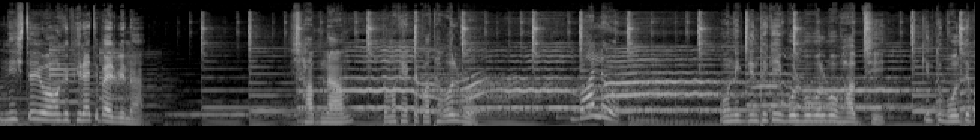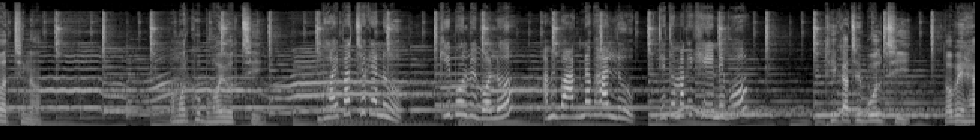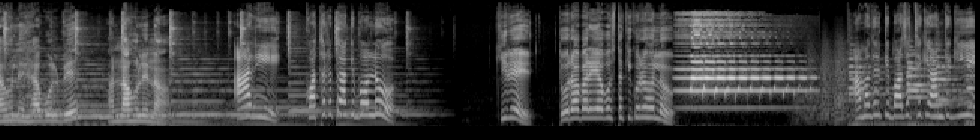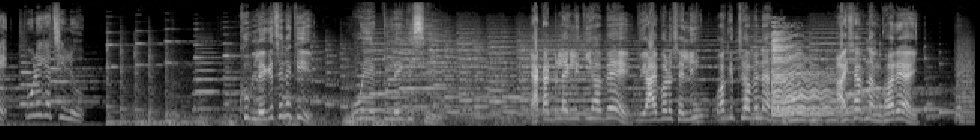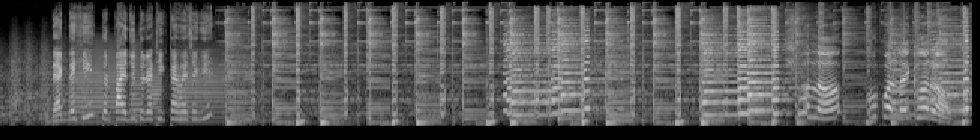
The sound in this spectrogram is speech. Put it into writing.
নিশ্চয়ই ও আমাকে ফিরাতে পারবে না। শাবনাম তোমাকে একটা কথা বলব? বলো। অনেক দিন থেকেই বলব বলব ভাবছি কিন্তু বলতে পারছি না। আমার খুব ভয় হচ্ছে। ভয় পাচ্ছ কেন? কি বলবে বলো? আমি বাঘ না ভাল্লুক যে তোমাকে খেয়ে নেব? ঠিক আছে বলছি। তবে হ্যাঁ হলে হ্যাঁ বলবে আর না হলে না। আরে কথাটা তো আগে বলো। কি রে? তোর আবার এই অবস্থা কি করে হলো? আমাদেরকে বাজার থেকে আনতে গিয়ে পড়ে গেছিল। খুব লেগেছে নাকি? ওই একটু লেগেছে। একাড্ডু লাগলে কি হবে? তুই আয় বড় ছেলি, ও কিছু হবে না। আয় নাম ঘরে আয়। দেখ দেখি, তোর পায়ে জুতোটা ঠিকঠাক হয়েছে কি? ষোলো উপর খারাপ।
